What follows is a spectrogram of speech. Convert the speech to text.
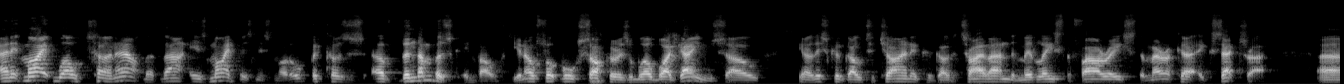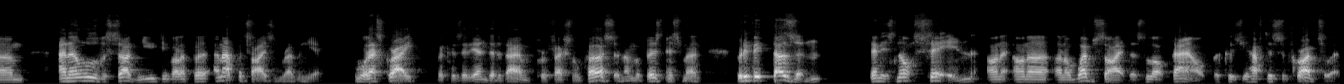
And it might well turn out that that is my business model because of the numbers involved. You know football soccer is a worldwide game. So you know this could go to china could go to thailand the middle east the far east america etc um, and then all of a sudden you develop a, an advertising revenue well that's great because at the end of the day i'm a professional person i'm a businessman but if it doesn't then it's not sitting on a, on a on a website that's locked out because you have to subscribe to it.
